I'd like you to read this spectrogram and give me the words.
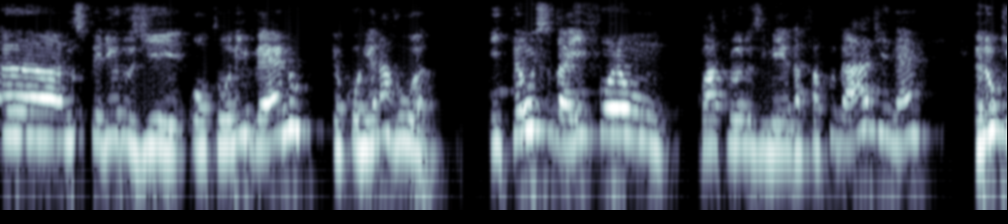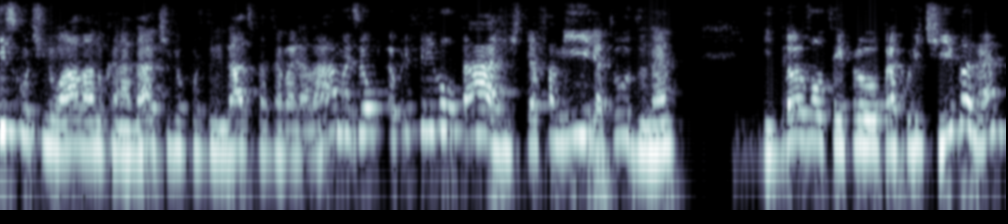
uh, nos períodos de outono e inverno, eu corria na rua. Então, isso daí foram quatro anos e meio da faculdade, né? Eu não quis continuar lá no Canadá, eu tive oportunidades para trabalhar lá, mas eu, eu preferi voltar, a gente tem a família, tudo, né? Então eu voltei para Curitiba, né?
